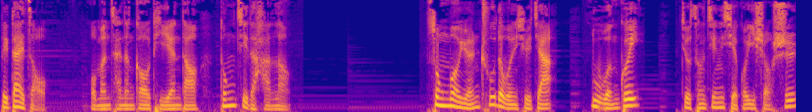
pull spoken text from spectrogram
被带走，我们才能够体验到冬季的寒冷。宋末元初的文学家陆文圭就曾经写过一首诗，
